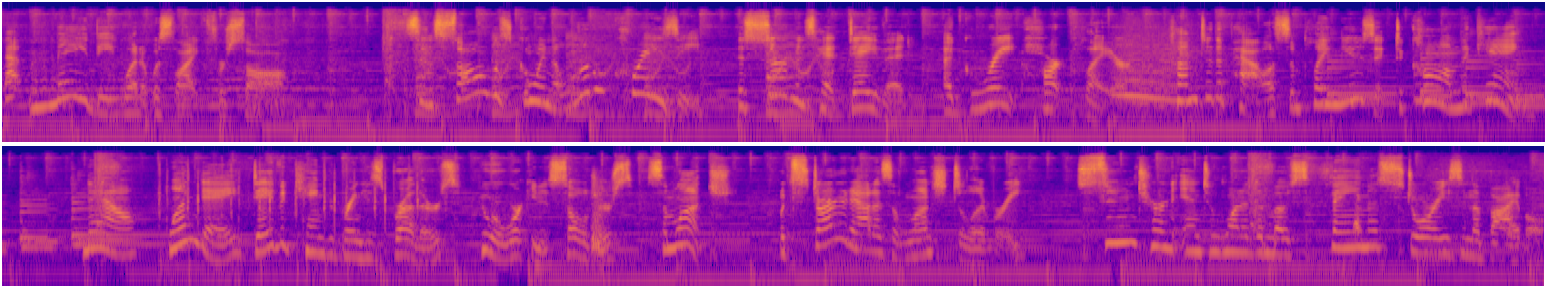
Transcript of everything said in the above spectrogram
That may be what it was like for Saul. Since Saul was going a little crazy, his servants had David, a great harp player, come to the palace and play music to calm the king. Now, one day, David came to bring his brothers, who were working as soldiers, some lunch. What started out as a lunch delivery soon turned into one of the most famous stories in the Bible,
